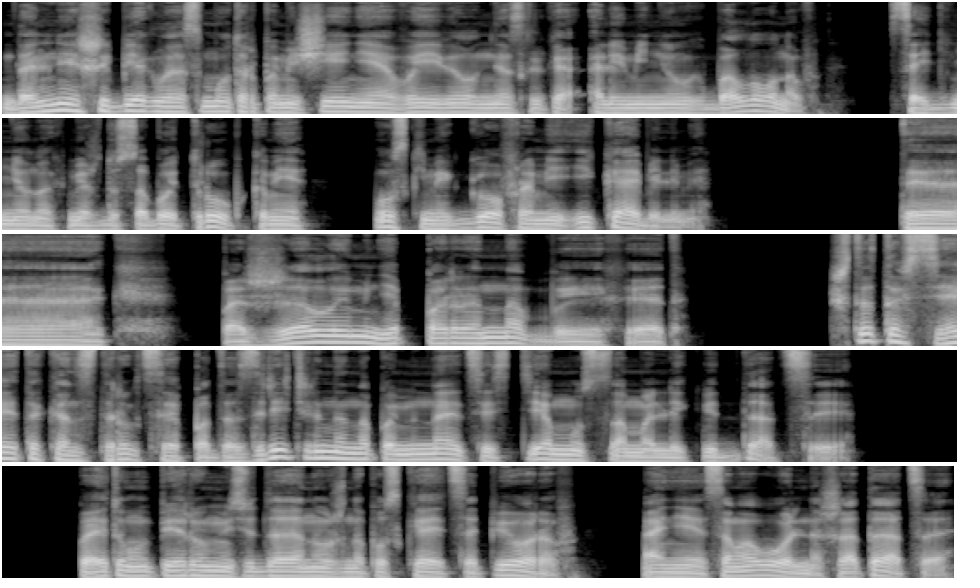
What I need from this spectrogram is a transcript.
Дальнейший беглый осмотр помещения выявил несколько алюминиевых баллонов, соединенных между собой трубками, узкими гофрами и кабелями. Так, пожалуй, мне пора на выход. Что-то вся эта конструкция подозрительно напоминает систему самоликвидации. Поэтому первыми сюда нужно пускать саперов, а не самовольно шататься,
